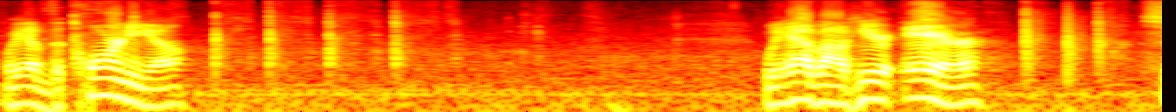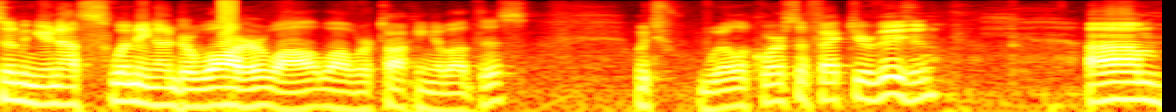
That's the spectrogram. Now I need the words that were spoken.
we have the cornea, we have out here air assuming you're not swimming underwater while, while we're talking about this, which will of course affect your vision. Um,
